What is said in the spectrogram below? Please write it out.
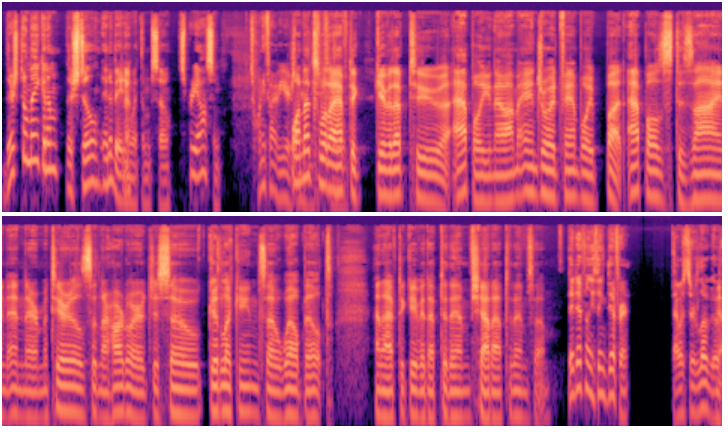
they're still making them. They're still innovating Yeah. with them. So it's pretty awesome. Twenty five years. Well, man, that's what I have to give it up to uh, Apple. You know, I'm an Android fanboy, but Apple's design and their materials and their hardware are just so good looking, so well built, and I have to give it up to them. Shout out to them. So, they definitely think different. That was their logo Yeah.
